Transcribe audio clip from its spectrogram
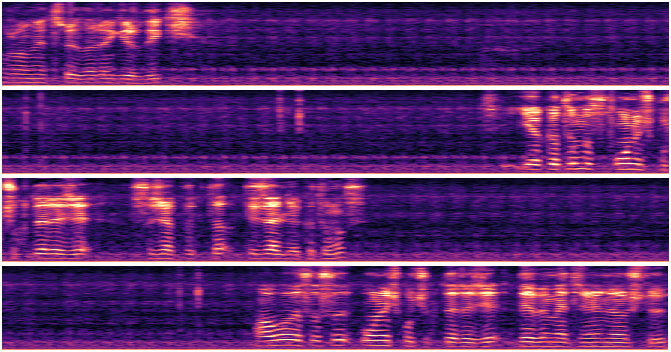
Parametrelere girdik. Yakıtımız 13,5 derece sıcaklıkta dizel yakıtımız. Hava ısısı 13,5 derece debimetrenin ölçtüğü.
